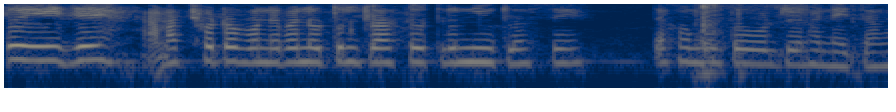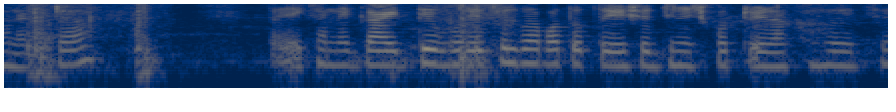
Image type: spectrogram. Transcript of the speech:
তো এই যে আমার ছোট বোন এবার নতুন ক্লাসে উঠল নিউ ক্লাসে তখন বলতো ওর জন্য নেই তেমন একটা। তাই এখানে গাইড দিয়ে ভরে ফেলব আপাতত, এইসব জিনিসপত্র রাখা হয়েছে।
